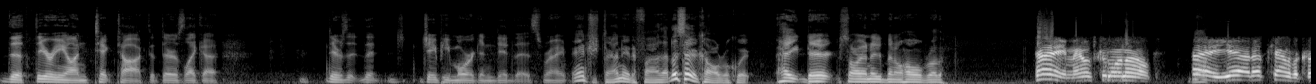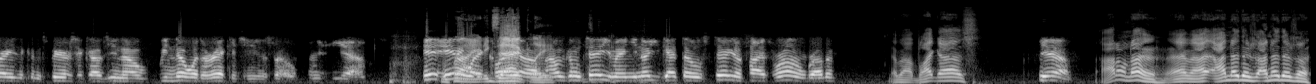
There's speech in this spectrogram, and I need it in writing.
the theory on TikTok that there's like a there's a, that J.P. Morgan did this, right? Interesting. I need to find that. Let's take a call real quick. Hey, Derek. Sorry, I know you've been on hold, brother. Hey, man, what's going on? Hey, yeah, that's kind of a crazy conspiracy because you know we know where the wreckage is. So yeah. Anyway, right, exactly. Clay, um, I was going to tell you, man. You know you got those stereotypes wrong, brother. About black guys? Yeah. I don't know. I, mean, I, I know there's I know there's a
